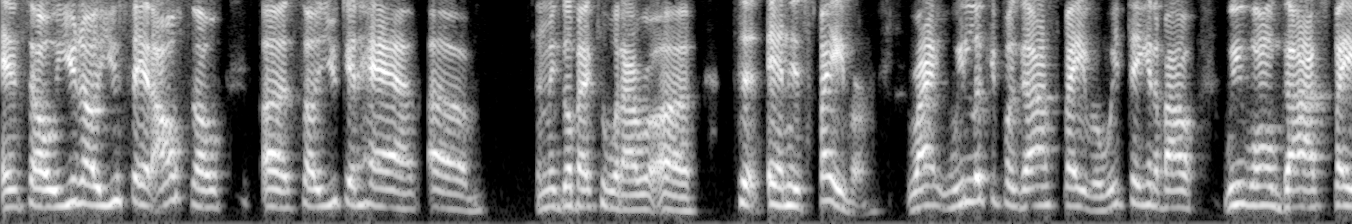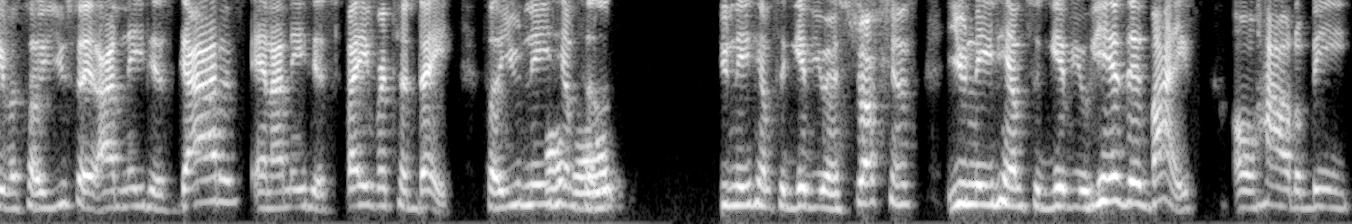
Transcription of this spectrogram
And so, you know, you said also, uh, so you can have um let me go back to what I wrote uh to in his favor, right? We looking for God's favor. We thinking about we want God's favor. So you said I need his guidance and I need his favor today. So you need okay. him to you need him to give you instructions. You need him to give you his advice on how to be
